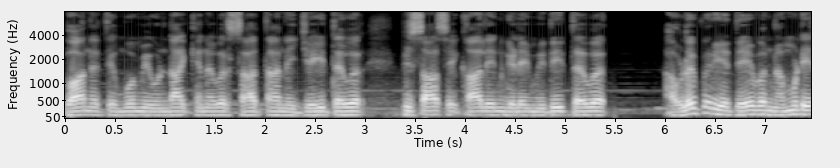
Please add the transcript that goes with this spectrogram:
வானத்தை பூமி உண்டாக்கினவர் சாத்தானை ஜெயித்தவர் பிசாசை காலின்களை மிதித்தவர். அவ்வளோ பெரிய தேவன் நம்முடைய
